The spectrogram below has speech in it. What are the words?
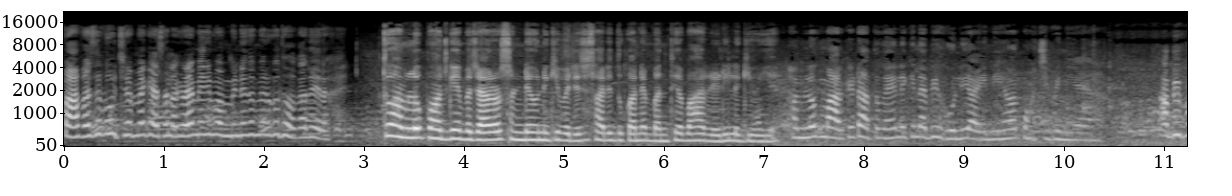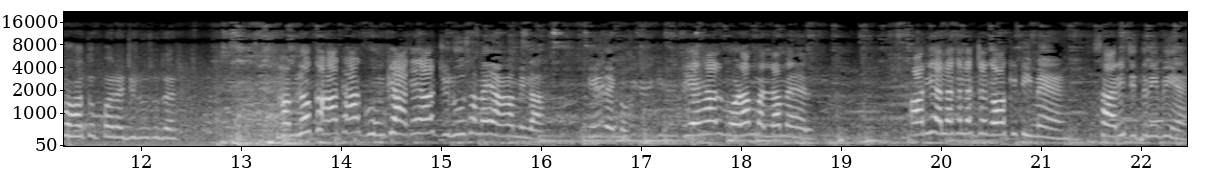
पापा से पूछे मैं कैसा लग रहा है? मेरी मम्मी ने तो मेरे को धोखा दे रखा है। तो हम लोग पहुँच गए बाज़ार और संडे होने की वजह से सारी दुकानें बंद थी और बाहर रेडी लगी हुई है। हम लोग मार्केट आ तो गए लेकिन अभी होली आई नहीं है और पहुँची भी नहीं है अभी बहुत ऊपर है जुलूस उधर। हम लोग कहाँ कहाँ घूम के आ गए और जुलूस हमें यहाँ मिला। ये देखो ये है अल्मोड़ा मल्ला महल। और ये अलग अलग जगहों की टीमें हैं सारी जितनी भी हैं।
